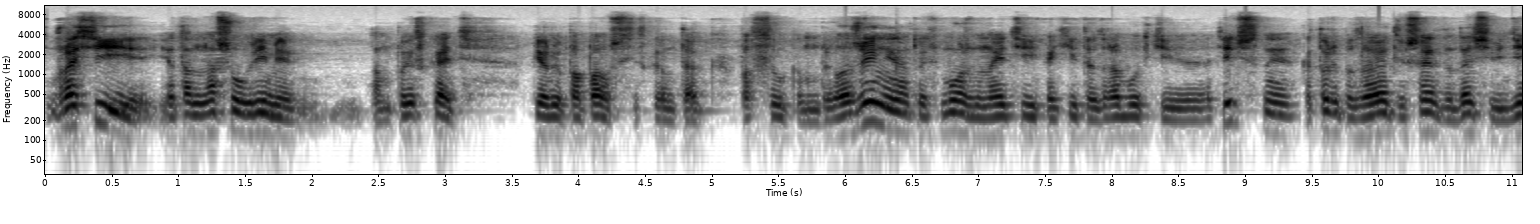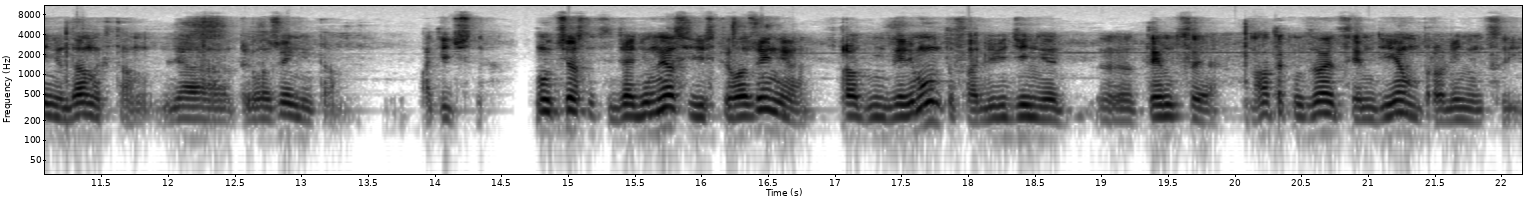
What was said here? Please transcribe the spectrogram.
В России я там нашел время там, поискать первые попавшиеся, скажем так, по ссылкам приложения. То есть можно найти какие-то разработки отечественные, которые позволяют решать задачи ведения данных там, для приложений там, отечественных. Ну, в частности, для 1С есть приложение, правда, не для ремонтов, а для ведения э, ТМЦ. Оно так называется MDM управление НЦИ.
